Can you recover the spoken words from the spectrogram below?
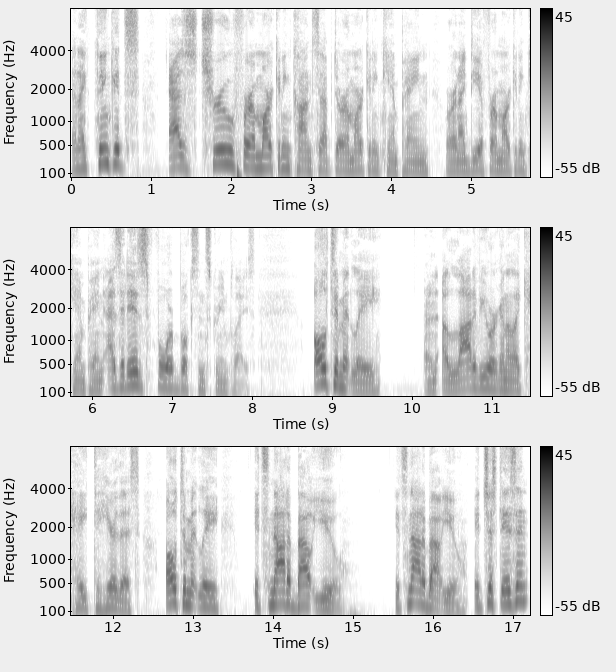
I think it's as true for a marketing concept or a marketing campaign or an idea for a marketing campaign as it is for books and screenplays. Ultimately, and a lot of you are going to like hate to hear this. Ultimately, it's not about you. It's not about you. It just isn't.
